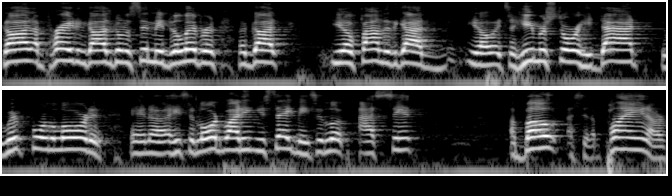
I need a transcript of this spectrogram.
God, I prayed, and God's going to send me a deliverance. And God, you know, finally the guy, you know, it's a humorous story. He died. He went before the Lord, and, and uh, he said, Lord, why didn't you save me? He said, look, I sent a boat, I sent a plane, or,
